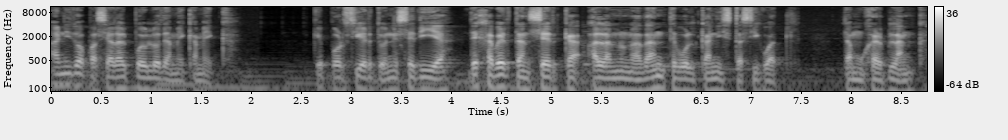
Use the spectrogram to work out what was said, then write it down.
Han ido a pasear al pueblo de Amecameca que por cierto en ese día deja ver tan cerca a la anonadante volcanista Ciguatl, la mujer blanca,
